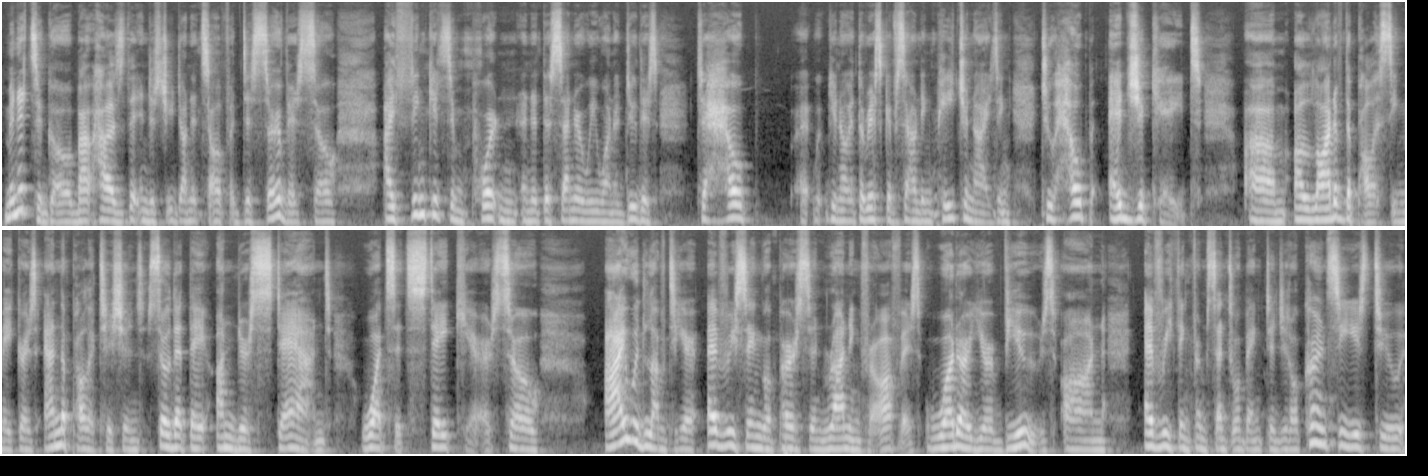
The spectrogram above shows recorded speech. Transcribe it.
minutes ago about how has the industry done itself a disservice. So I think it's important, and at the center we want to do this to help uh, you know, at the risk of sounding patronizing, to help educate um, a lot of the policymakers and the politicians so that they understand what's at stake here. So, I would love to hear every single person running for office. What are your views on everything from central bank digital currencies to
